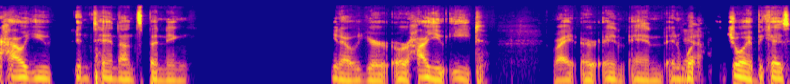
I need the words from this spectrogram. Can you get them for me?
how you intend on spending. You know your or how you eat, right? Or and and and what Yeah. you enjoy because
